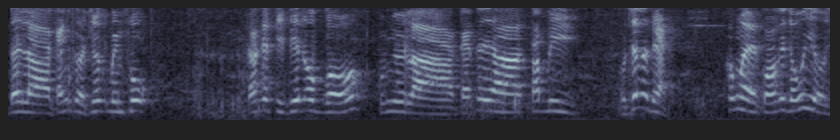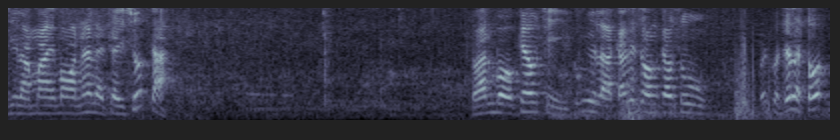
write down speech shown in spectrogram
Đây là cánh cửa trước bên phụ. Các cái chi tiết ốp gỗ cũng như là các cái uh, tabi cũng rất là đẹp. Không hề có cái dấu hiệu gì là mài mòn hay là chảy xước cả toàn bộ keo chỉ cũng như là các cái giòn cao su vẫn còn rất là tốt,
